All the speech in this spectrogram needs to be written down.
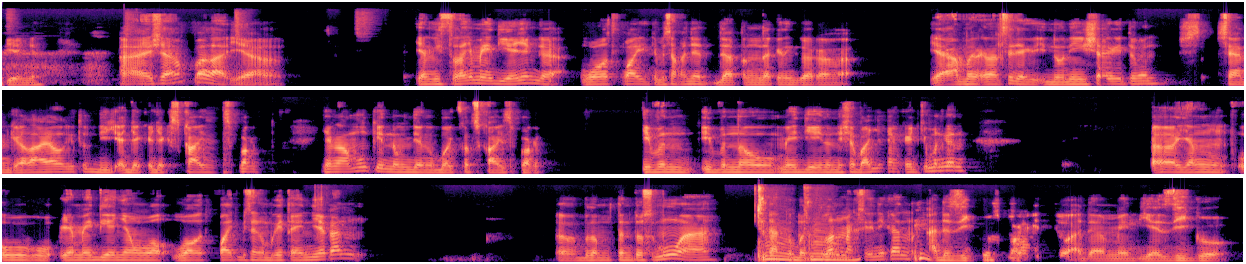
medianya. Ah, siapa lah yang yang istilahnya medianya nggak worldwide misalkan dia datang dari negara ya let's dari Indonesia gitu kan. San Gelail itu diajak-ajak Sky Sport. Ya nggak mungkin dong dia ngeboikot Sky Sport. Even even though media Indonesia banyak ya. Cuman kan uh, yang uh, yang medianya worldwide bisa ngeberitain dia kan uh, belum tentu semua. Nah kebetulan Max ini kan ada Zigo Sport itu ada media Zigo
